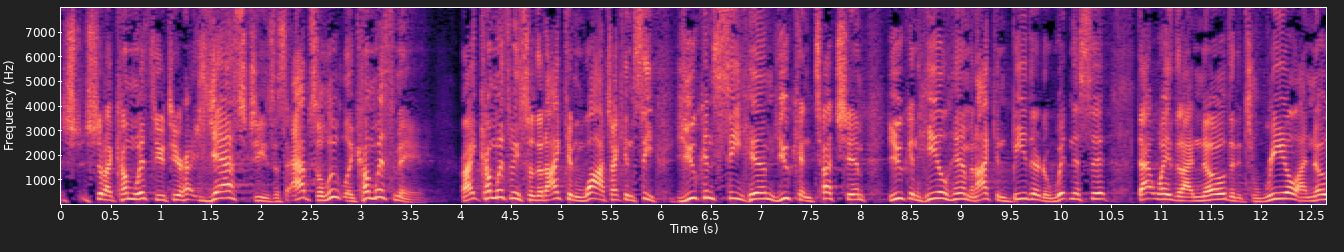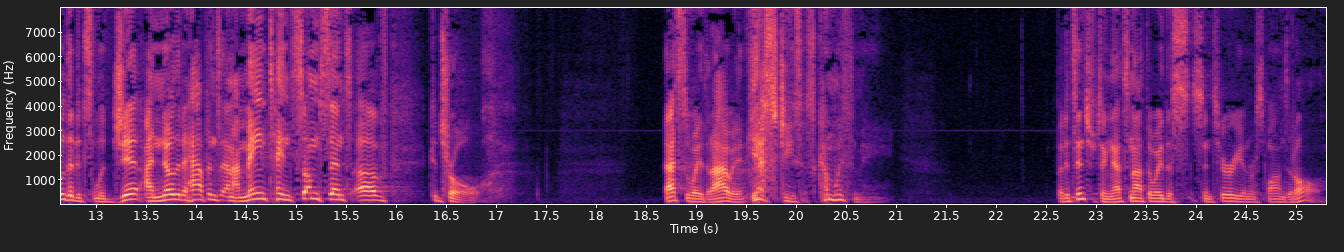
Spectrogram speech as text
Should I come with you to your house? Yes, Jesus, absolutely. Come with me. Right? Come with me so that I can watch. I can see. You can see him. You can touch him. You can heal him, and I can be there to witness it. That way that I know that it's real. I know that it's legit. I know that it happens, and I maintain some sense of control. That's the way that I would. Yes, Jesus, come with me. But it's interesting. That's not the way the centurion responds at all.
